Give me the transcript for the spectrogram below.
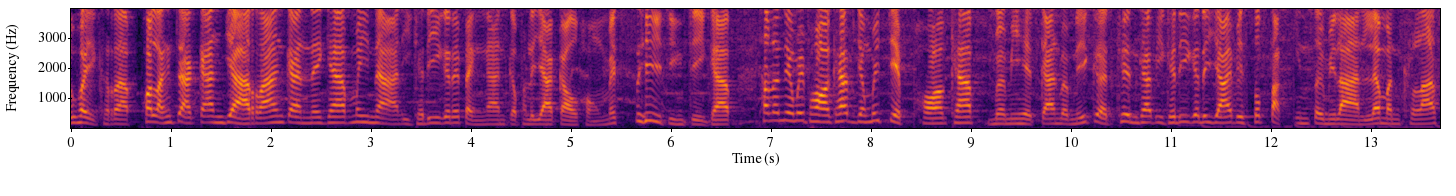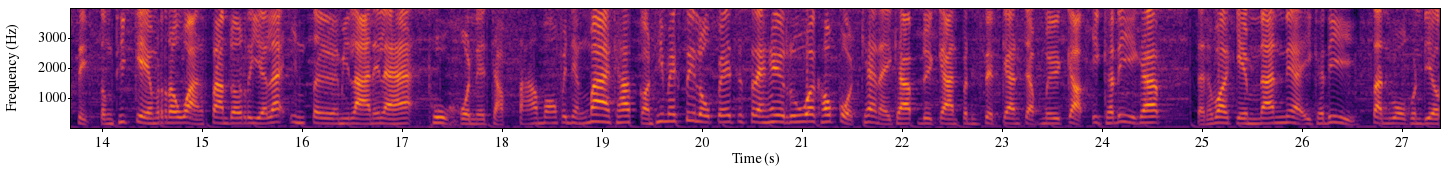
ด้วยครับ พอหลังจากการหย่าร้างกันนะครับ ไม่นานอีคาดีก็ได้แต่งงานกับภรรยาเก่าของแม็กซี่จริงๆครับเท่านั้นยังไม่พอครับยังไม่เจ็บพอครับ เมื่อมีเหตุการณ์แบบนี้เกิดขึ้นครับอีคาดีก็ได้ย้ายไปซบตักอินเตอร์มิลาน และมันคลาสสิกตรงที่เกมระหว่างซามโดเรียและอินเตอร์มิลานนี่แหละฮะผู้คนเนี่ยจับตามองเป็นอย่างมากครับ ก่อนที่แม็กซี่โลเปสจะแสดงให้รู้ว่าเขาโกรธแค่ไหนครับโดยการปฏิเสธการจับมือกับอิคาดีครับ แต่ถ้าว่าเกมนั้นเนี่ยอิคาดีซันโวคนเดียว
